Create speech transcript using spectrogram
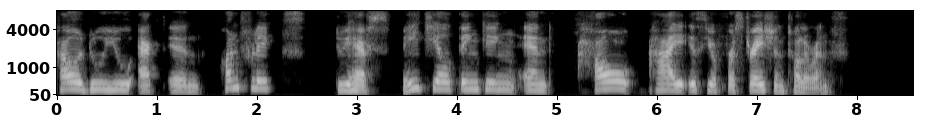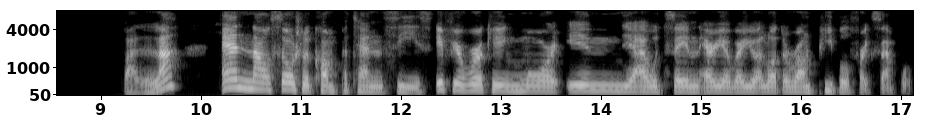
How do you act in conflicts? Do you have spatial thinking? And how high is your frustration tolerance? Voila. And now social competencies. If you're working more in, yeah, I would say an area where you're a lot around people, for example.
